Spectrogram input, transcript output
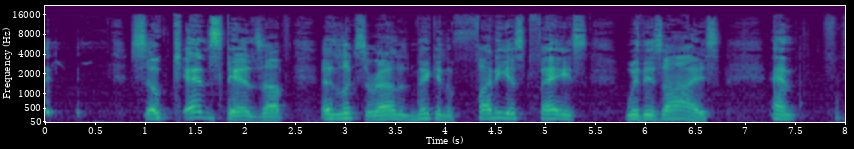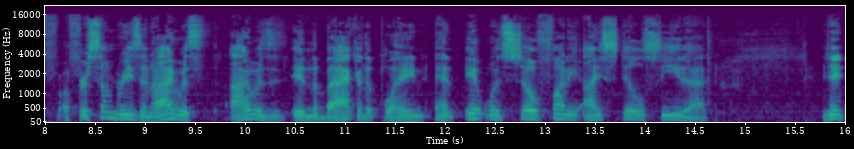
so Ken stands up and looks around and making the funniest face with his eyes. And for some reason, I was I was in the back of the plane, and it was so funny. I still see that. Did,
